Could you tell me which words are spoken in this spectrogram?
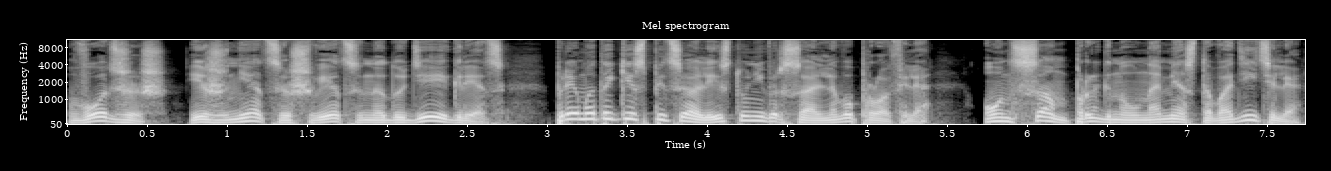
Вот же ж, и жнец, и швец, и на дуде, и грец. Прямо-таки специалист универсального профиля. Он сам прыгнул на место водителя,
